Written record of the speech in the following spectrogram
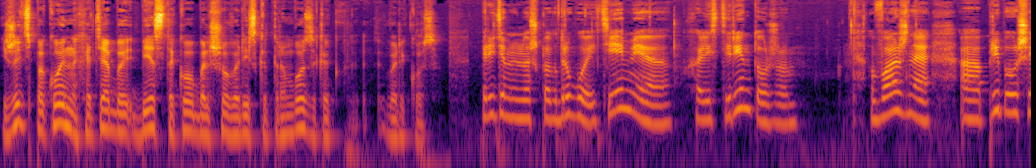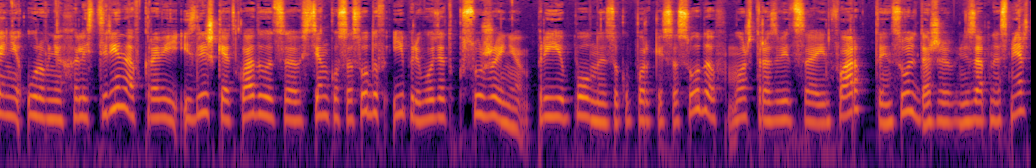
и жить спокойно, хотя бы без такого большого риска тромбоза, как варикоз. Перейдем немножко к другой теме. Холестерин тоже Важное, а, при повышении уровня холестерина в крови излишки откладываются в стенку сосудов и приводят к сужению. При полной закупорке сосудов может развиться инфаркт, инсульт, даже внезапная смерть.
